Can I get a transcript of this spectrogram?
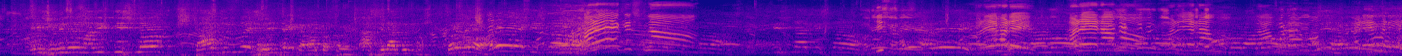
হরে কৃষ্ণ। হরে হরে হরে। রাম হরে রাম। রাম রাম। হরে হরে।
